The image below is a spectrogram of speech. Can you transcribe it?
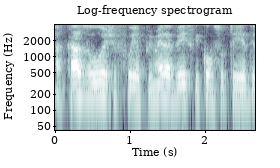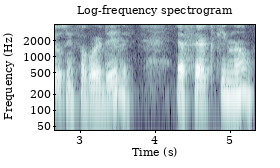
Acaso hoje foi a primeira vez que consultei a Deus em favor dele? É certo que não.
